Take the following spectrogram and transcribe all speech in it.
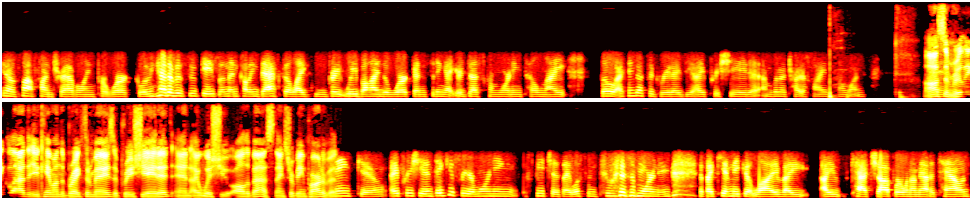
you know it's not fun traveling for work, living out of a suitcase, and then coming back to like way, way behind the work and sitting at your desk from morning till night. So I think that's a great idea. I appreciate it. I'm gonna try to find someone. Awesome. And, really glad that you came on the Breakthrough Maze. Appreciate it. And I wish you all the best. Thanks for being part of it. Thank you. I appreciate it. And thank you for your morning speeches. I listen to it in the morning. If I can't make it live, I I catch up or when I'm out of town,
